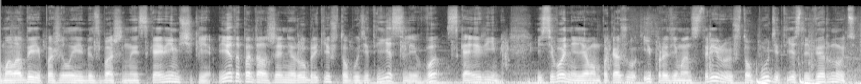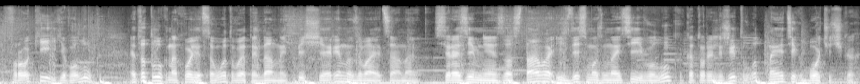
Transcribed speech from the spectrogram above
молодые пожилые безбашенные скайримщики, и это продолжение рубрики «Что будет если» в Скайриме. И сегодня я вам покажу и продемонстрирую, что будет, если вернуть Фроки его лук. Этот лук находится вот в этой данной пещере, называется она Серозимняя застава, и здесь можно найти его лук, который лежит вот на этих бочечках.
